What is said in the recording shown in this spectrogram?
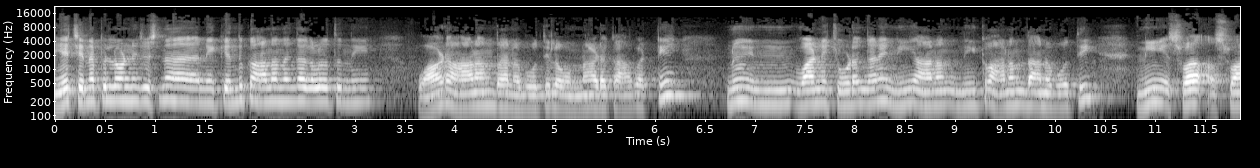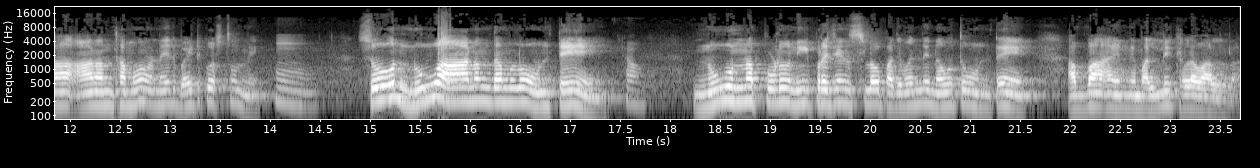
ఏ చిన్నపిల్లోడిని చూసినా నీకెందుకు ఆనందంగా కలుగుతుంది? వాడు ఆనంద అనుభూతిలో ఉన్నాడు కాబట్టి నువ్వు వాడిని చూడంగానే నీ ఆనంద నీకు ఆనంద అనుభూతి నీ స్వ స్వ ఆనందము అనేది బయటకు వస్తుంది. సో నువ్వు ఆనందంలో ఉంటే. నువ్వు ఉన్నప్పుడు నీ ప్రజెన్స్లో పది మంది నవ్వుతూ ఉంటే అబ్బా ఆయన్ని మళ్ళీ కలవాలరా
